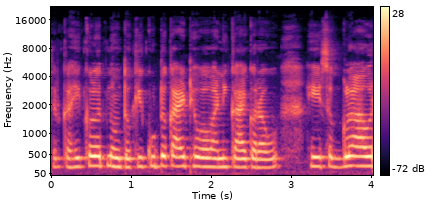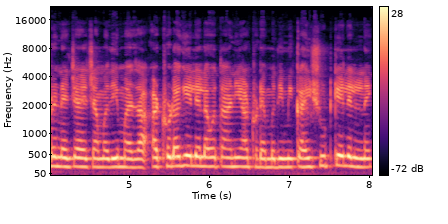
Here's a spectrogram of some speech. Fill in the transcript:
तर काही कळत नव्हतं की कुठं काय ठेवावं आणि काय करावं. हे सगळं आवरण्याच्या याच्यामध्ये माझा आठवडा गेलेला होता आणि आठवड्यामध्ये मी काही शूट केलेलं नाही.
